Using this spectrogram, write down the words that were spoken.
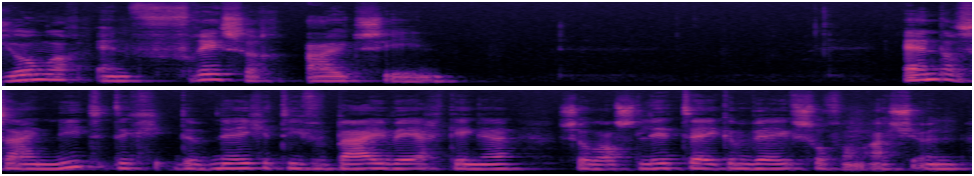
jonger en frisser uitzien. En er zijn niet de, de, negatieve bijwerkingen, zoals littekenweefsel, van als je een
